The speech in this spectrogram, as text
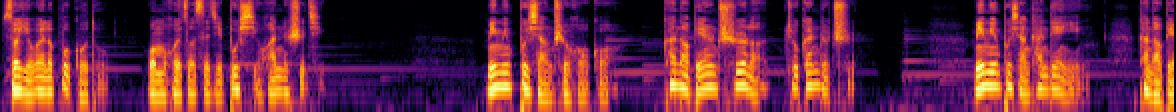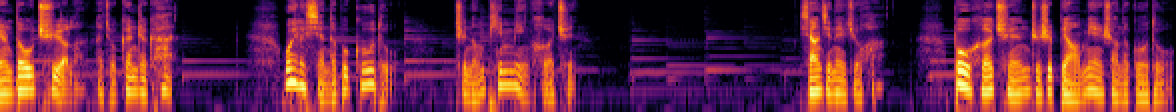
所以，为了不孤独，我们会做自己不喜欢的事情。明明不想吃火锅，看到别人吃了就跟着吃。明明不想看电影，看到别人都去了，那就跟着看。为了显得不孤独，只能拼命合群。想起那句话：“不合群只是表面上的孤独，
